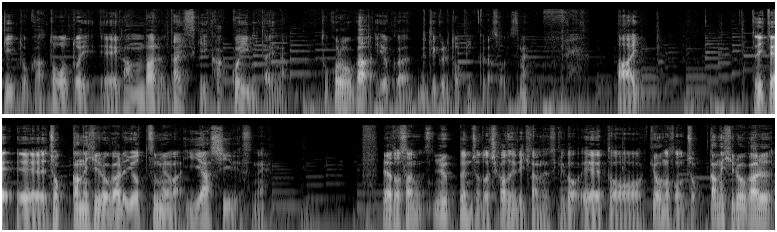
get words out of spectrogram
きとか尊い、えー、頑張る、大好き、かっこいいみたいなところがよく出てくるトピックだそうですね。はい。続いて、えー、直感で広がる4つ目は癒しですね。で、あと30分ちょっと近づいてきたんですけど、えっ、ー、と、今日のその直感で広がる、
